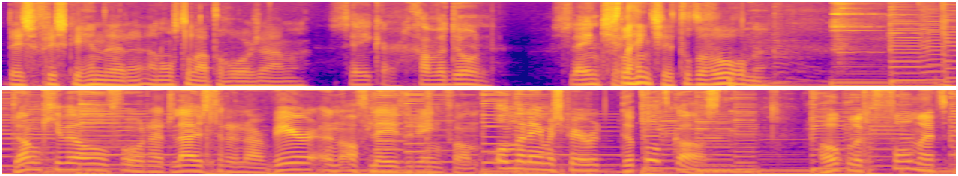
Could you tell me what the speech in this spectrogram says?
deze friske hinder aan ons te laten gehoorzamen. Zeker, gaan we doen. Sleentje. Sleentje, tot de volgende. Dankjewel voor het luisteren naar weer een aflevering van Ondernemerspirit, de podcast. Hopelijk vol met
